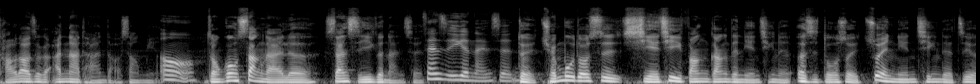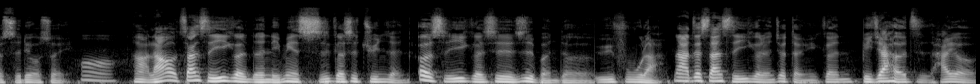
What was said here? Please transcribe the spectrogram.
逃到这个安纳塔安岛上面，哦，总共上来了三十一个男生，三十一个男生，对，全部都是血气方刚的年轻人，二十多岁，最年轻的只有十六岁，哦，啊，然后三十一个人里面十个是军人，二十一个是日本的渔夫啦，那这三十一个人就等于跟比加和子还有。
